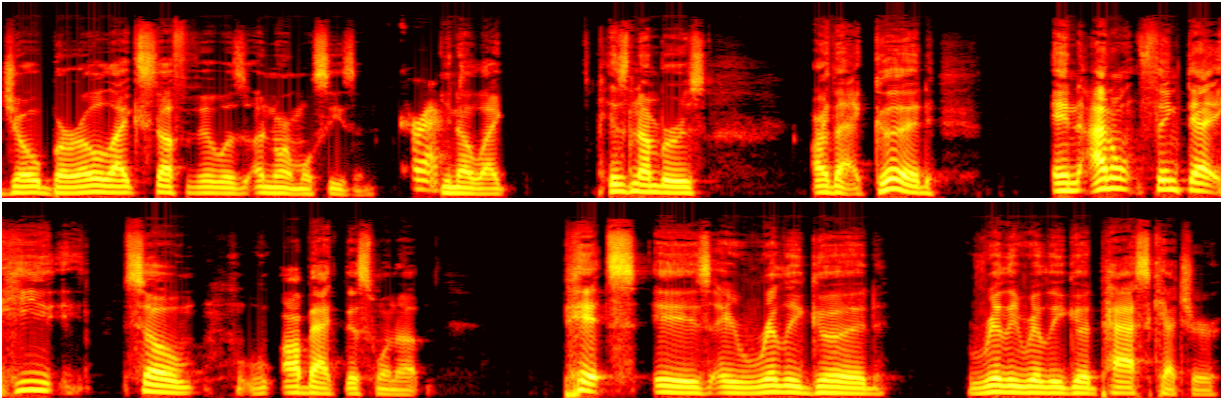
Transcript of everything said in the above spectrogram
Joe Burrow like stuff if it was a normal season. Correct. You know, like his numbers are that good. And I don't think that he so I'll back this one up. Pitts is a really good, really, really good pass catcher.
